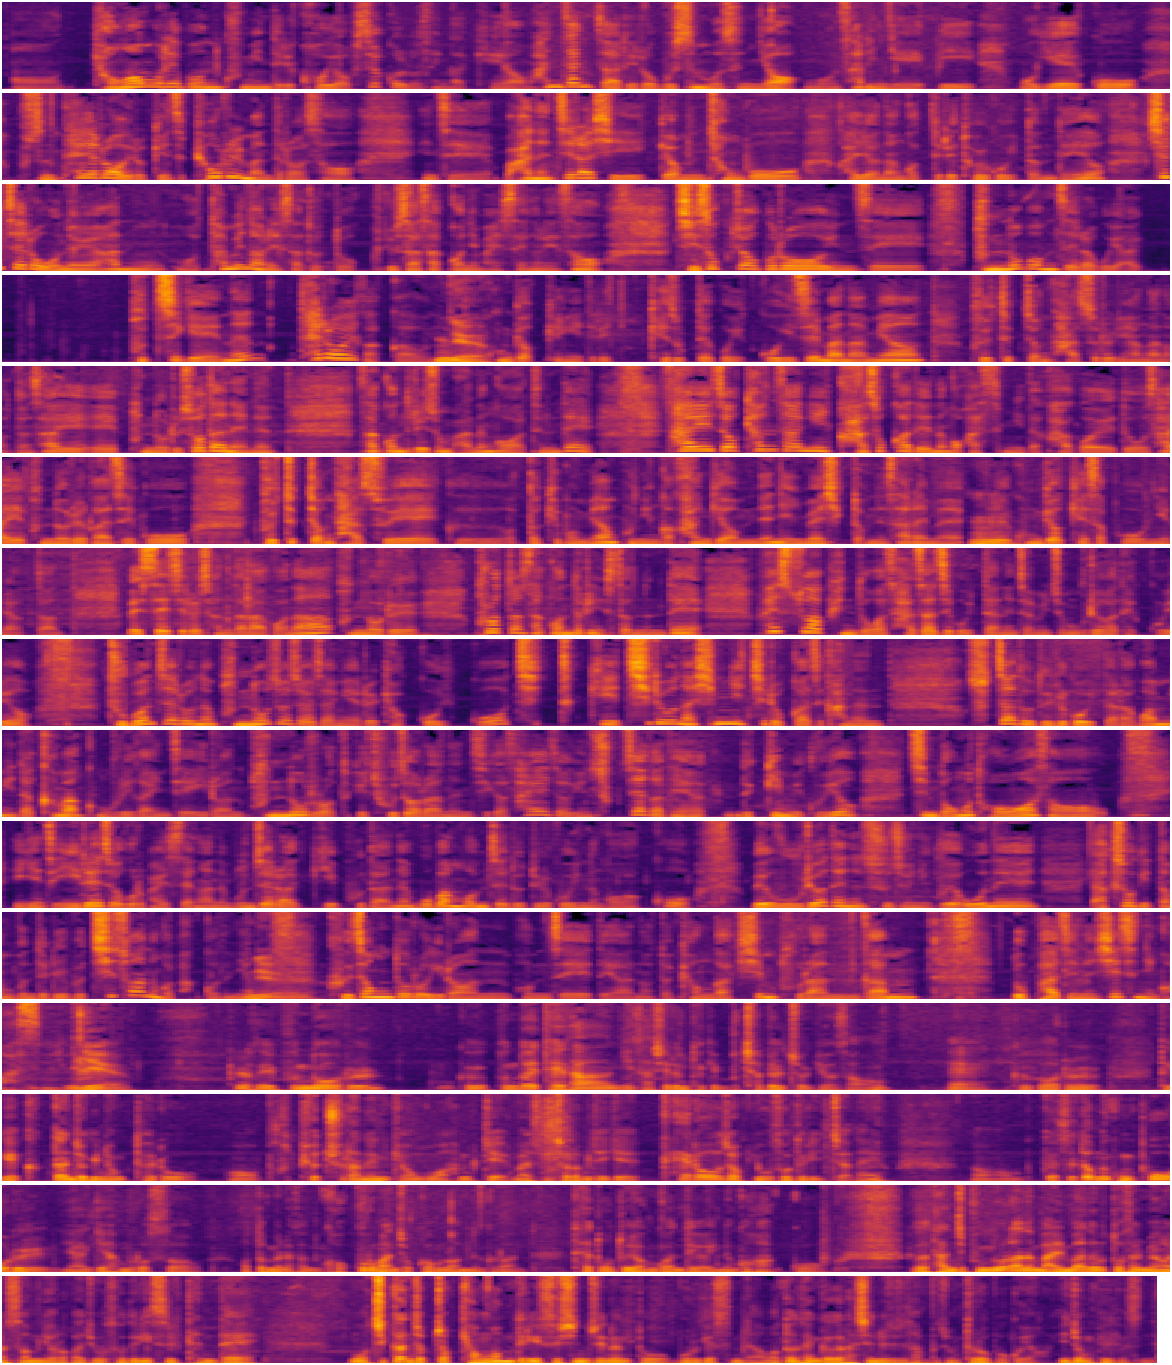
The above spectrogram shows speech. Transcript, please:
어, 경험을 해본 국민들이 거의 없을 걸로 생각해요. 한 장짜리로 무슨 무슨 역, 뭐 살인 예비, 뭐 예고, 무슨 테러 이렇게 이제 표를 만들어서 이제 많은 찌라시 겸 정보 관련한 것들이 돌고 있던데요. 실제로 오늘 한 뭐 터미널에서도 또 유사 사건이 발생을 해서 지속적으로 이제 분노 범죄라고 야, 붙이기에는 테러에 가까운 네. 공격 행위들이 계속되고 있고 잊을만 하면 불특정 다수를 향한 어떤 사회의 분노를 쏟아내는 사건들이 좀 많은 것 같은데 사회적 현상이 가속화되는 것 같습니다. 과거에도 사회 분노를 가지고 불특정 다수의 그 어떻게 보면 본인과 관계없는 일면식도 없는 사람을 음. 공격해서 본인의 어떤 메시지를 전달하거나 분노를 풀었던 사건들은 있었는데 횟수와 빈도가 잦아지고 있다는 점이 좀 우려가 됐고요. 두 번째로는 분노 조절 장애를 겪고 있고 늘고 치, 특히 치료나 심리 치료까지 가는 숫자도 늘고 있다라고 합니다. 그만큼 우리가 이제 이런 분노를 어떻게 조절하는지가 사회적인 숙제가 된 느낌이고요. 지금 너무 더워서 이게 이제 이례적으로 발생하는 문제라기보다는 모방 범죄도 늘고 있는 것 같고 매우 우려되는 수준이고요. 오늘 약속 있던 분들 일부 취소하는 걸 봤거든요. 예. 그 정도로 이런 범죄에 대한 어떤 경각심, 불안감 높아지는 시즌인 것 같습니다. 예. 그래서 이 분노를 그 분노의 대상이 사실은 되게 무차별적이어서 예, 그거를 되게 극단적인 형태로 어, 표출하는 경우와 함께 말씀처럼 이제 이게 테러적 요소들이 있잖아요. 어, 그러니까 쓸데없는 공포를 야기함으로써 어떤 면에서는 거꾸로 만족감을 얻는 그런 태도도 연관되어 있는 것 같고 그래서 단지 분노라는 말만으로 또 설명할 수 없는 여러 가지 요소들이 있을 텐데 뭐 직간접적 경험들이 있으신지는 또 모르겠습니다. 어떤 생각을 하시는지 한번 좀 들어보고요. 이종필 교수님.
